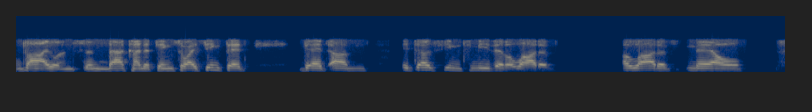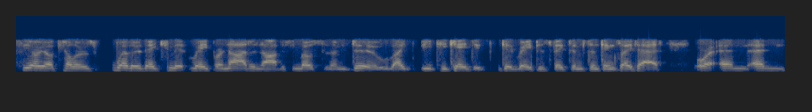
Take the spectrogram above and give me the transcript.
violence and that kind of thing. So I think that that um, it does seem to me that a lot of a lot of male serial killers, whether they commit rape or not, and obviously most of them do, like BTK did, did rape his victims and things like that, or and and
